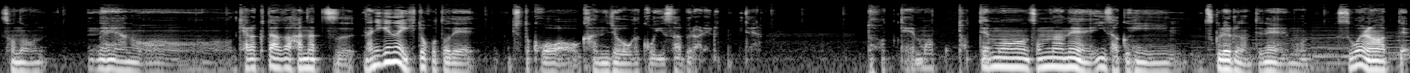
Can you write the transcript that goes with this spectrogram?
そのねあのキャラクターが放つ何気ない一言でちょっとこう感情がこう揺さぶられるみたいな。とてもとてもそんなねいい作品作れるなんてねもうすごいなって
